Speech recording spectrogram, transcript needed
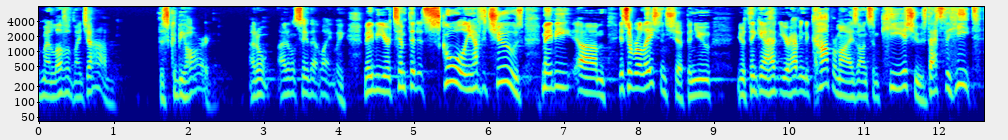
or my love of my job. This could be hard. I don't, I don't say that lightly. Maybe you're tempted at school and you have to choose. Maybe um, it's a relationship and you, you're thinking you're having to compromise on some key issues. That's the heat.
